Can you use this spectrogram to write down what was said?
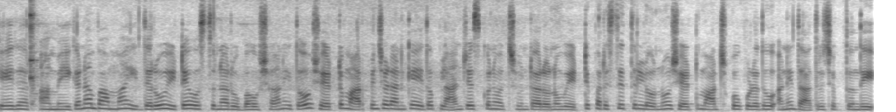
కేదార్ ఆ మేఘన బామ్మ ఇద్దరూ ఇటే వస్తున్నారు. బహుశా నీతో షర్ట్ మార్పించడానికే ఏదో ప్లాన్ చేసుకుని వచ్చి ఉంటారు. నువ్వు ఎట్టి పరిస్థితుల్లోనూ షర్ట్ మార్చుకోకూడదు అని దాత్రి చెప్తుంది.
